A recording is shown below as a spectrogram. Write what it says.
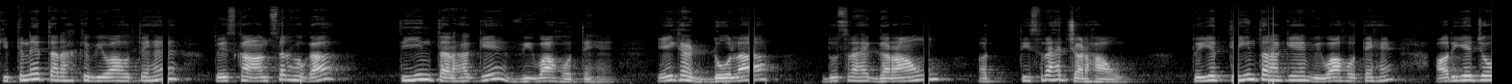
कितने तरह के विवाह होते हैं? तो इसका आंसर होगा, तीन तरह के विवाह होते हैं। एक है डोला, दूसरा है गराऊ और तीसरा है चढ़ाऊ। तो ये तीन तरह के विवाह होते हैं और ये जो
